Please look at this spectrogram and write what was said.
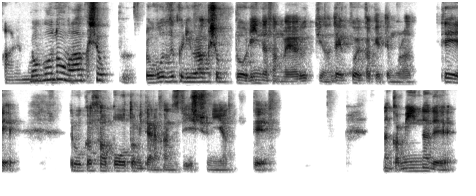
あれも。ロゴのワークショップ。ロゴ作りワークショップをリンダさんがやるっていうので声かけてもらって、で僕はサポートみたいな感じで一緒にやって、なんかみんなで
